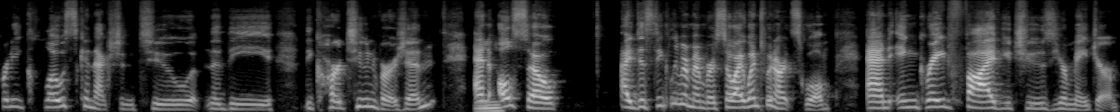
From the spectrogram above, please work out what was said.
pretty close connection to the the cartoon version, and Mhm. also. I distinctly remember. So I went to an art school, and in grade five, you choose your major.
